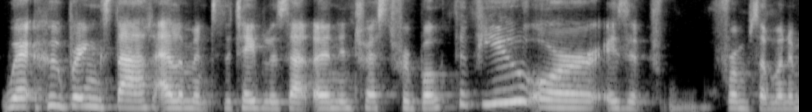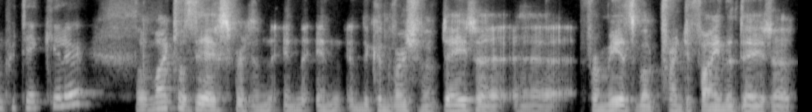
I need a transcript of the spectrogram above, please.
where who brings that element to the table is that an interest for both of you or is it from someone in particular? Well Michael's the expert in in in, in the conversion of data uh, for me it's about trying to find the data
